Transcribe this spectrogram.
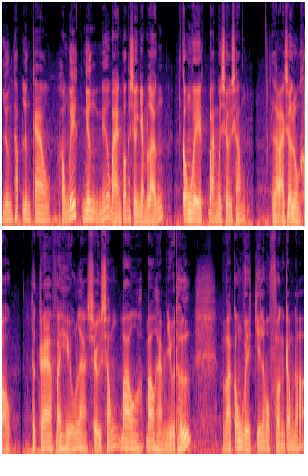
lương thấp, lương cao, không biết, nhưng nếu bạn có cái sự nhầm lẫn, công việc bằng với sự sống là bạn sẽ luôn khổ. Thực ra phải hiểu là sự sống bao bao hàm nhiều thứ và công việc chỉ là một phần trong đó.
